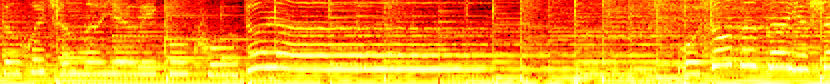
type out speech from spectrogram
怎会成了夜里孤苦的人？我独自在夜深，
